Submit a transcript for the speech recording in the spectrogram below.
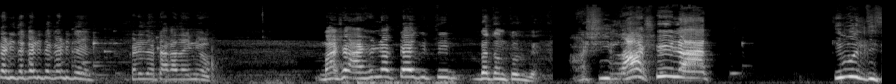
কাটিতে কাটিতে কাটিতে কাটিতে টাকা দেয়নিও মাসে আশি লাখ টাকা তুই বেতন তুলবে। আশি লাখ? আশি লাখ। কি বলতিস?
